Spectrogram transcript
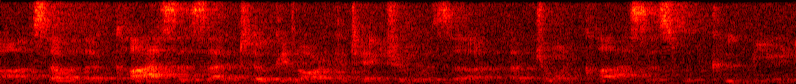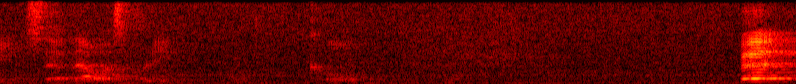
uh, some of the classes I took in architecture was a, joint classes with Cooper Union, so that was pretty cool. But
